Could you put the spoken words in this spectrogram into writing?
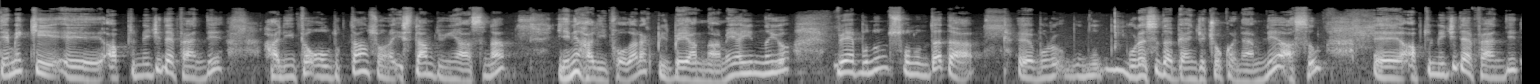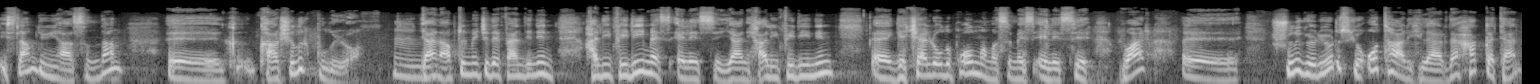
demek ki e, Abdülmecid Efendi halife olduktan sonra İslam dünyasına yeni halife olarak bir beyanname yayınlıyor ve bunun sonunda da e, bu, bu- burası da bence çok önemli asıl e, Abdülmecid Efendi İslam dünyasından e, karşılık buluyor. Yani Abdülmecid Efendi'nin halifeliği meselesi yani halifeliğinin e, geçerli olup olmaması meselesi var. E, şunu görüyoruz ki o tarihlerde hakikaten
